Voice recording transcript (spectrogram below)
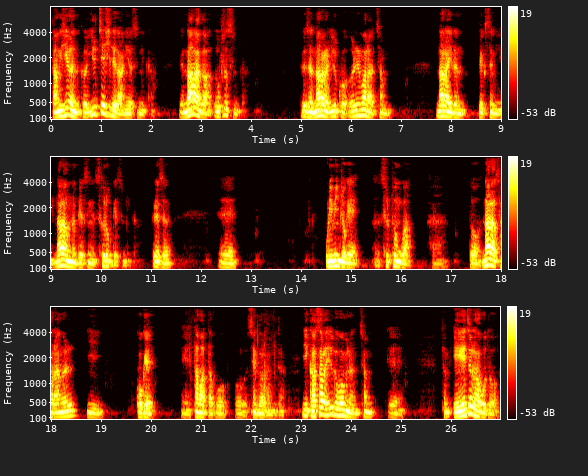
당시는 그 일제시대가 아니었습니까? 나라가 없었습니다. 그래서 나라를 잃고 얼마나 참 나라 잃은 백성이, 나라 없는 백성이 서럽겠습니까? 그래서 에, 우리 민족의 슬픔과 아, 또 나라 사랑을 이 곡에 예, 담았다고 어, 생각을 합니다. 이 가사를 읽어보면은 참, 예, 참 애절하고도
